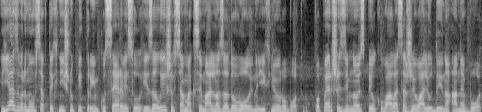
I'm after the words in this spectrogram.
Я звернувся в технічну підтримку сервісу і залишився максимально задоволений їхньою роботою. По-перше, зі мною спілкувалася жива людина, а не бот.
